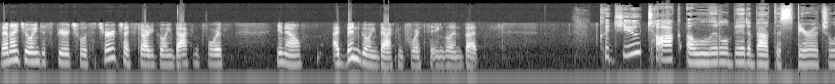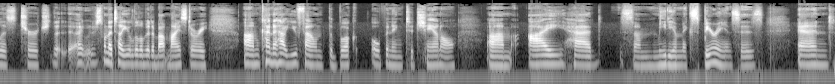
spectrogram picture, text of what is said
Then I joined a spiritualist church. I started going back and forth. You know, I'd been going back and forth to England, but Could you talk a little bit about the spiritualist church? I just want to tell you a little bit about my story, um, kind of how you found the book opening to channel. Um, I had some medium experiences and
